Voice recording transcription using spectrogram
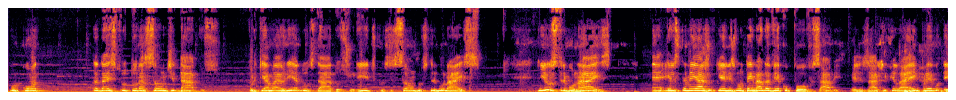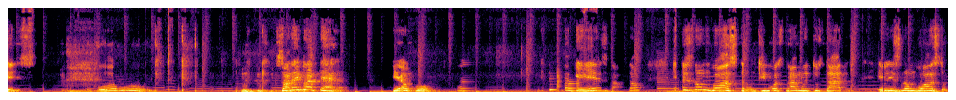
por conta da estruturação de dados, porque a maioria dos dados jurídicos são dos tribunais. E os tribunais, é, eles também acham que eles não têm nada a ver com o povo, sabe? Eles acham que lá é emprego deles. O povo. Só na Inglaterra, que é o povo. Então, eles não gostam de mostrar muitos dados. Eles não gostam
